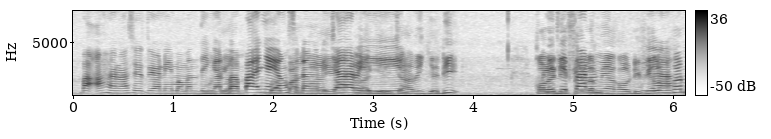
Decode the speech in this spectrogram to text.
Pak Ahana Nasution ini mementingkan kemudian bapaknya, yang sedang dicari. lagi dicari jadi kalau di film ya kalau di film iya, kan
